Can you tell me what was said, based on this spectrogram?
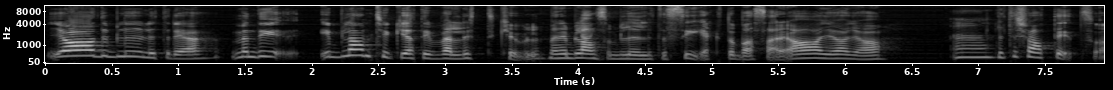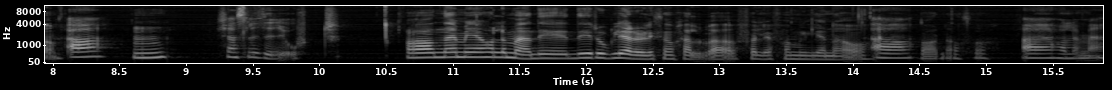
Ja, det blir lite det. Men det, ibland tycker jag att det är väldigt kul. Men ibland så blir det lite segt och bara så här, ja, ja, ja. Mm. Lite tjatigt så. Ja, Mm. känns lite gjort. Ja, nej, men jag håller med. Det, är- det är roligare att liksom själva följa familjerna och Ja. vardagen. Så. Ja, jag håller med.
